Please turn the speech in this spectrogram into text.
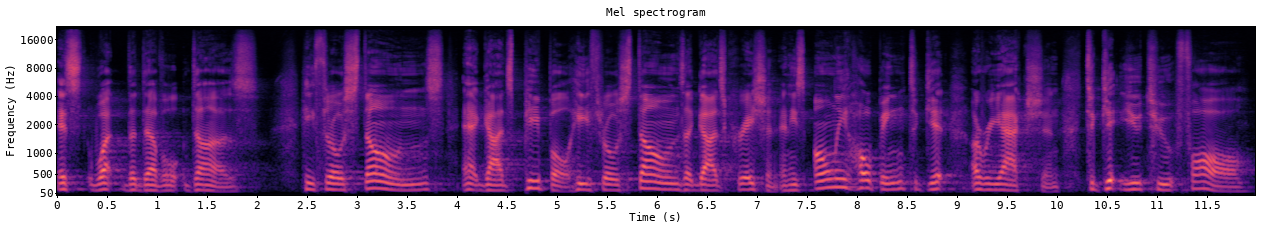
It's what the devil does. He throws stones at God's people. He throws stones at God's creation. And he's only hoping to get a reaction, to get you to fall.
